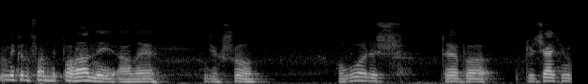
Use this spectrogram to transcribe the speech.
Мікрофон непоганий, але якщо говориш, треба включати,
